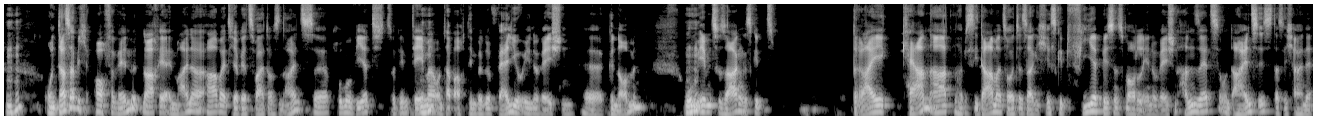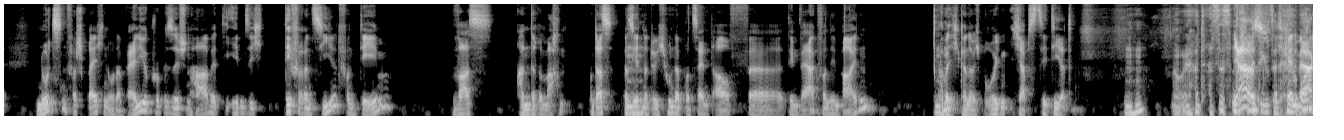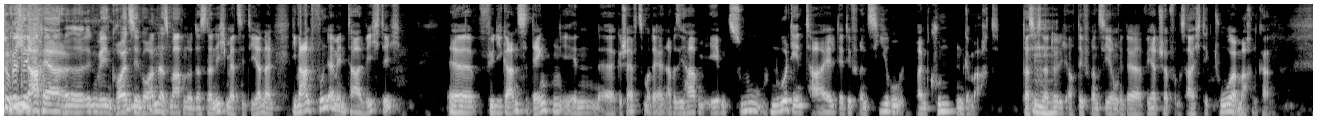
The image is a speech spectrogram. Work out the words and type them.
Mhm. Und das habe ich auch verwendet nachher in meiner Arbeit. Ich habe ja 2001 äh, promoviert zu dem Thema mhm. und habe auch den Begriff Value Innovation äh, genommen, um mhm. eben zu sagen, es gibt drei Kernarten, habe ich sie damals, heute sage ich, es gibt vier Business Model Innovation Ansätze und eins ist, dass ich eine Nutzenversprechen oder Value Proposition habe, die eben sich differenziert von dem, was andere machen. Und das basiert mhm. natürlich 100% auf äh, dem Werk von den beiden. Mhm. Aber ich kann euch beruhigen, ich habe es zitiert. Mhm. Oh ja, das ist ja, das, ich kenne Werke, die nachher äh, irgendwie ein Kreuzchen woanders machen und das dann nicht mehr zitieren. Nein, die waren fundamental wichtig äh, für die ganze Denken in äh, Geschäftsmodellen, aber sie haben eben zu nur den Teil der Differenzierung beim Kunden gemacht dass ich mhm. natürlich auch Differenzierung in der Wertschöpfungsarchitektur machen kann.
